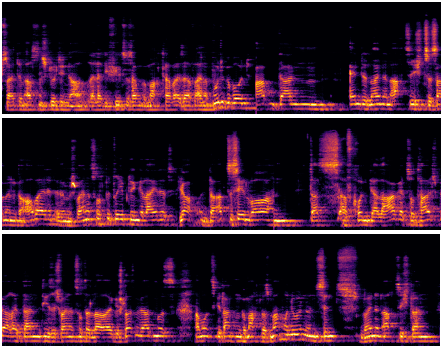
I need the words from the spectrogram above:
seit dem ersten Studienjahr relativ viel zusammen gemacht, teilweise auf einer Bude gewohnt, haben dann Ende 89 zusammengearbeitet einem Schweinezuchtbetrieb, den geleitet. Ja, und da abzusehen war, dass aufgrund der Lage zur Talsperre dann diese Schweinezuchtanlage geschlossen werden muss, haben wir uns Gedanken gemacht, was machen wir nun und sind 89 dann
